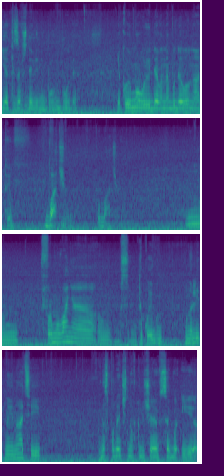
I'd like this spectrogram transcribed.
як і завжди він був і буде. Якою мовою йде вона буде лунати? Побачимо. Побачимо. Ну, формування ем, такої монолітної нації, безперечно, включає в себе і е,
